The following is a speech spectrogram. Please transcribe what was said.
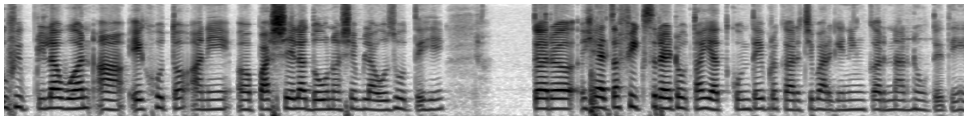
टू फिफ्टीला वन एक होतं आणि पाचशेला दोन असे ब्लाऊज होते हे. तर ह्याचा फिक्स रेट होता. यात कोणत्याही प्रकारची बार्गेनिंग करणार नव्हते ते.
